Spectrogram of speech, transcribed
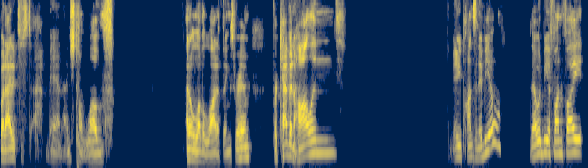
But I just, ah, man, I just don't love. I don't love a lot of things for him. For Kevin Holland, maybe Ponzinibbio. That would be a fun fight.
